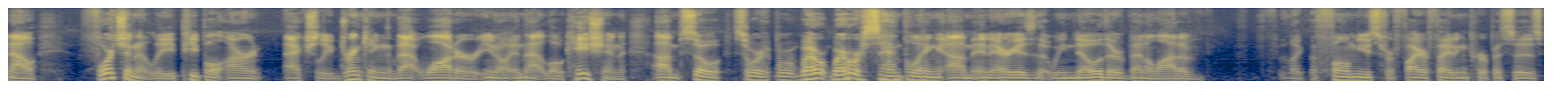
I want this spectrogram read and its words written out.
Now, fortunately people aren't actually drinking that water you know in that location um, so so we're, we're, where, where we're sampling um, in areas that we know there have been a lot of like the foam use for firefighting purposes,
